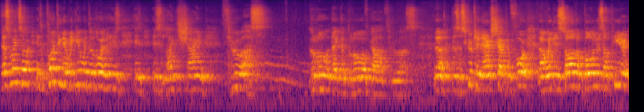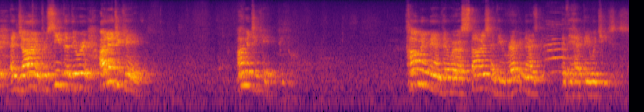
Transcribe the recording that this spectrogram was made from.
That's why it's so important that we get with the Lord, that His, His, His light shine through us. Glow, like the glow of God through us. Now, there's a scripture in Acts chapter 4. Now, when they saw the boldness of Peter and John and perceived that they were uneducated, uneducated people, common men that were astonished and they recognized that they had been with Jesus.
